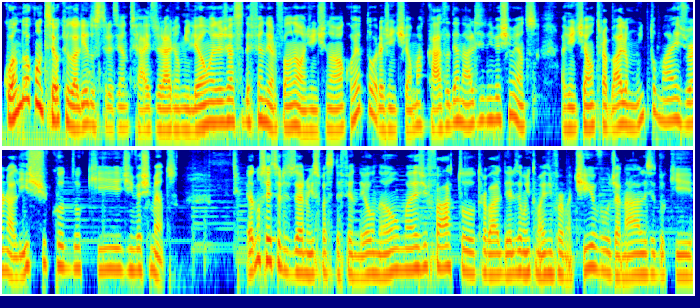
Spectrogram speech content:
Quando aconteceu aquilo ali dos 300 reais virarem um milhão, eles já se defenderam, falando: não, a gente não é uma corretora, a gente é uma casa de análise de investimentos. A gente é um trabalho muito mais jornalístico do que de investimentos. Eu não sei se eles fizeram isso para se defender ou não, mas de fato o trabalho deles é muito mais informativo, de análise, do que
